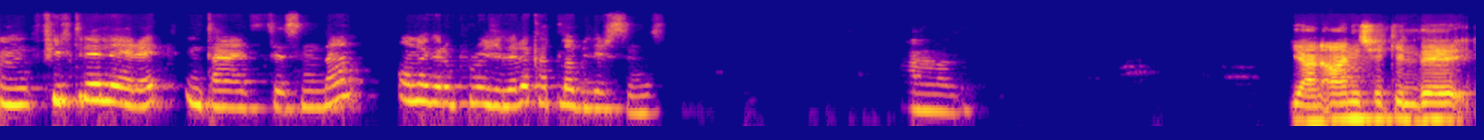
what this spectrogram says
ım, filtreleyerek internet sitesinden ona göre projelere katılabilirsiniz. Anladım. Yani aynı şekilde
